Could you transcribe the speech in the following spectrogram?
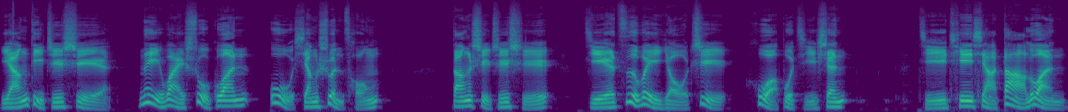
炀帝之事，内外庶官。勿相顺从，当世之时，皆自谓有志，祸不及身。及天下大乱，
